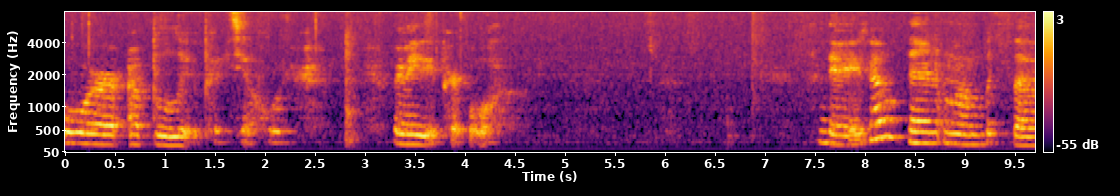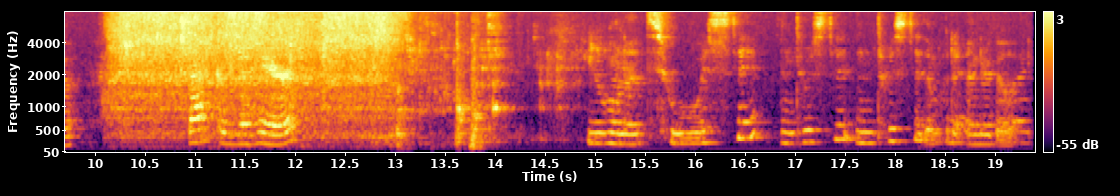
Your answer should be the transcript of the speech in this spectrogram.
or a blue ponytail holder. Or maybe purple. There you go. Then um, with the back of the hair, you want to twist it and twist it and twist it and put it under the leg.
